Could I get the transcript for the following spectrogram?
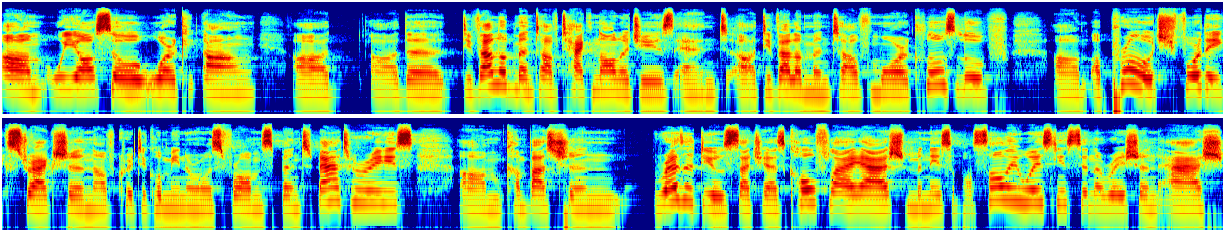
Um, we also work on uh, uh, the development of technologies and uh, development of more closed loop um, approach for the extraction of critical minerals from spent batteries, um, combustion residues such as coal fly ash, municipal solid waste incineration ash,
